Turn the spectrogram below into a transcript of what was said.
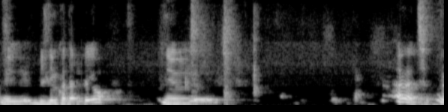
E, bildiğim kadarıyla yok. E, Evet. e,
